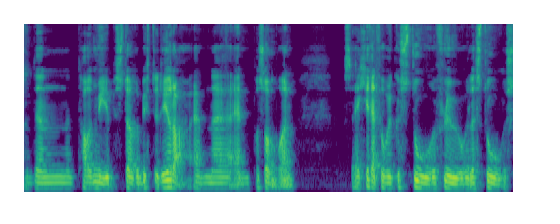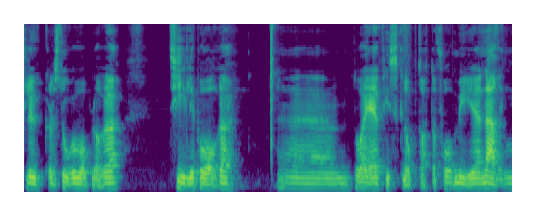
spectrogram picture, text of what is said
Den tar mye større byttedyr da, enn enn på sommeren. Så jeg er ikke redd for å bruke store fluer eller store sluker eller store våblere tidlig på året. Eh, Da er fisken opptatt av å få mye næring,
